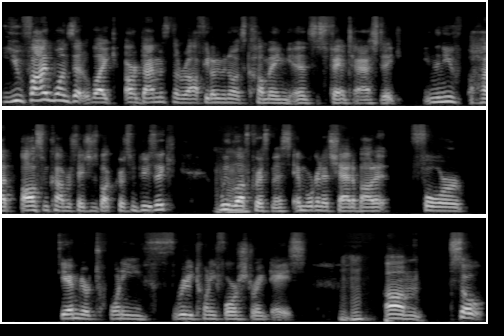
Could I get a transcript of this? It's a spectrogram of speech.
you find ones that like are diamonds in the rough. You don't even know it's coming, and it's just fantastic. And then you have awesome conversations about Christmas music. We Mhm. love Christmas, and we're going to chat about it for damn near 23, 24 straight days. Mhm. Um, so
